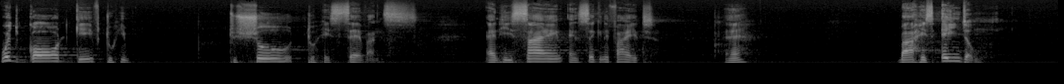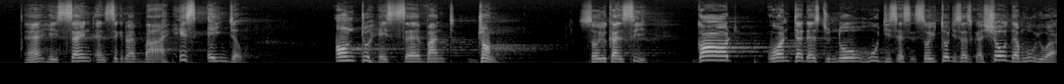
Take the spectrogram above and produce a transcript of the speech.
which God gave to him to show to his servants. And he signed and signified eh, by his angel. Eh, he sent and signified by his angel unto his servant John. So you can see, God wanted us to know who Jesus is. So he told Jesus Christ, Show them who you are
